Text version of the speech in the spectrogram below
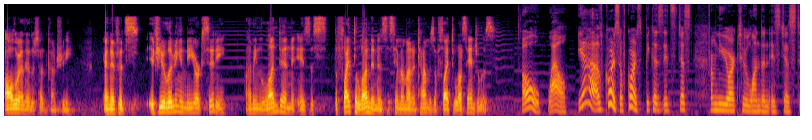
all the way on the other side of the country, and if it's if you're living in New York City, I mean, London is this. The flight to London is the same amount of time as a flight to Los Angeles. Oh, wow. Yeah, of course, of course, because it's just from New York to London is just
